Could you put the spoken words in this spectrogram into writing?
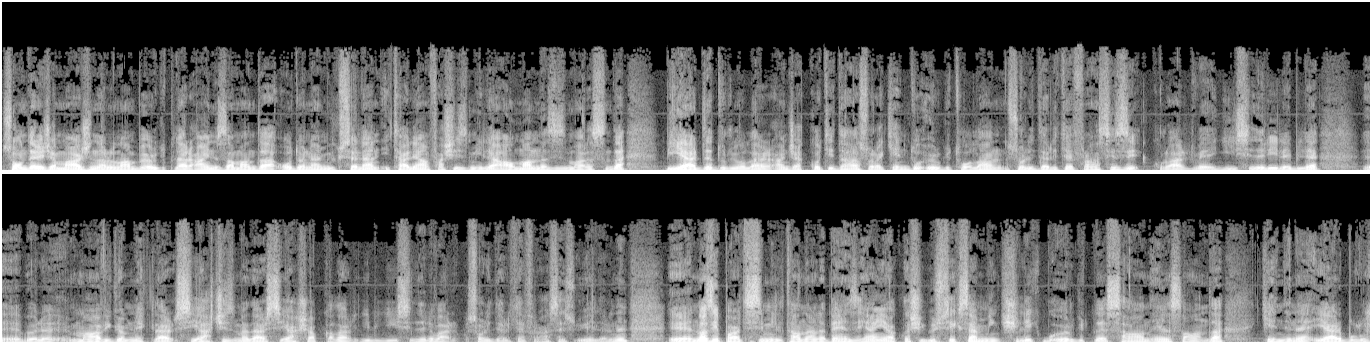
Son derece marjinal olan bu örgütler aynı zamanda o dönem yükselen İtalyan faşizmiyle Alman nazizmi arasında bir yerde duruyorlar. Ancak Coty daha sonra kendi örgütü olan Solidarite Fransız'ı kurar ve giysileriyle bile e, böyle mavi gömlekler, siyah çizmeler, siyah şapkalar gibi giysileri var Solidarite Fransız üyelerinin. E, Nazi Partisi militanlarına benzeyen yaklaşık 180 bin kişilik bu örgütle sağın en sağında kendine yer bulur.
